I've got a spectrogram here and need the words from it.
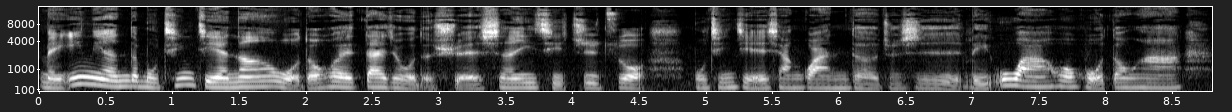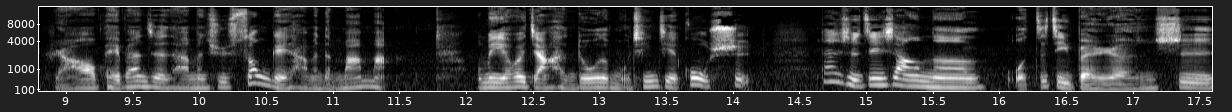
每一年的母亲节呢，我都会带着我的学生一起制作母亲节相关的就是礼物啊或活动啊，然后陪伴着他们去送给他们的妈妈。我们也会讲很多的母亲节故事，但实际上呢，我自己本人是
